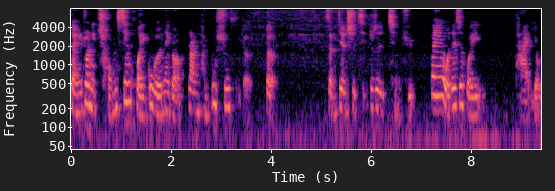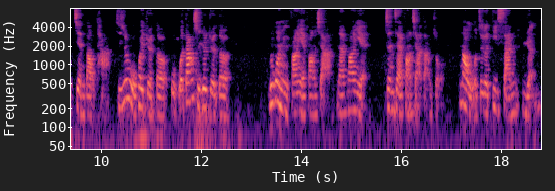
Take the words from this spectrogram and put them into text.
等于说你重新回顾了那个让你很不舒服的的整件事情，就是情绪。但因为我这次回台有见到他，其实我会觉得，我我当时就觉得，如果女方也放下，男方也正在放下当中，那我这个第三人。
